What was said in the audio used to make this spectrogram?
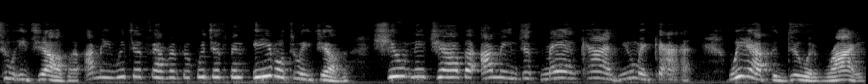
to each other. I mean, we just haven't we just been evil to each other, shooting each other. I mean, just mankind, humankind. We have to do it right.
